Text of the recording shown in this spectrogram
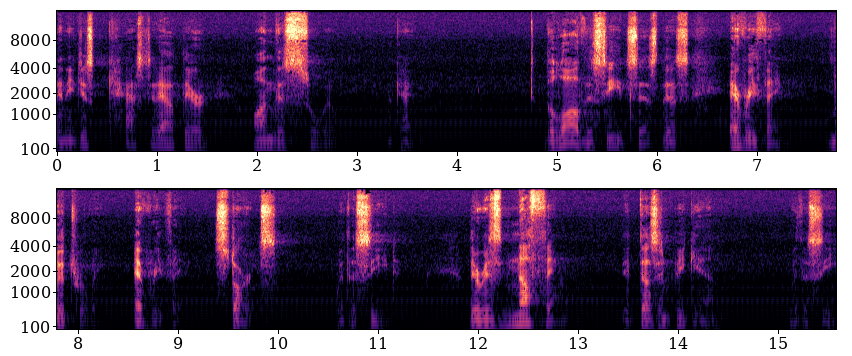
and he just cast it out there on this soil. Okay? The law of the seed says this everything, literally everything, starts with a seed. There is nothing that doesn't begin with a seed.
